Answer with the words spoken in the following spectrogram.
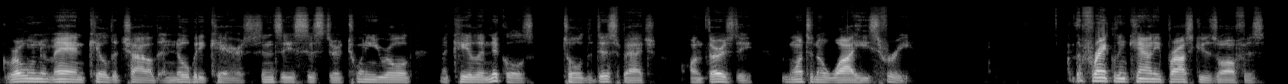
Grown man killed a child and nobody cares. Sinzae's sister, 20 year old Michaela Nichols, told the dispatch on Thursday we want to know why he's free. The Franklin County Prosecutor's Office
